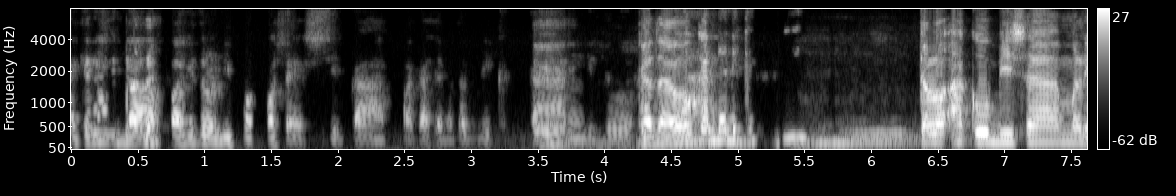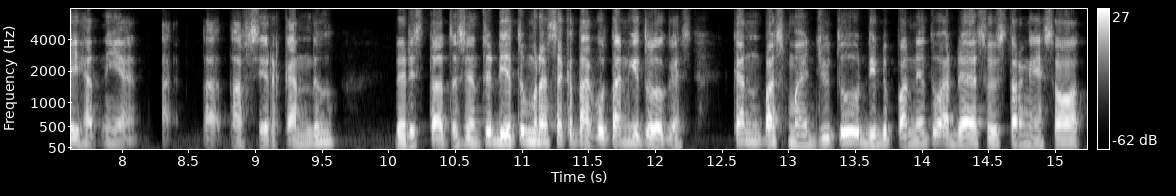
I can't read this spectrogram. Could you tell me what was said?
Akhirnya ada apa gitu loh di posesif kah? Apakah siapa tahu dikekang gitu. Gak tahu kan ada di kalau aku bisa melihat nih ya, tak, tafsirkan tuh dari statusnya tuh dia tuh merasa ketakutan gitu loh guys. Kan pas maju tuh di depannya tuh ada suster ngesot.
